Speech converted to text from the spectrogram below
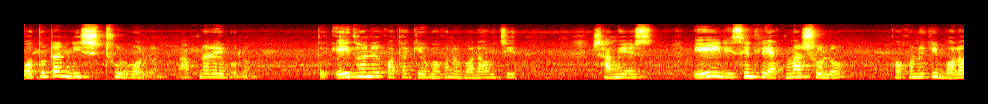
কতটা নিষ্ঠুর বলুন? আপনারাই বলুন। তো এই ধরনের কথা কেউ কখনো বলা উচিত। স্বামী, এই রিসেন্টলি এক মাস হলো কখনো কি বলা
